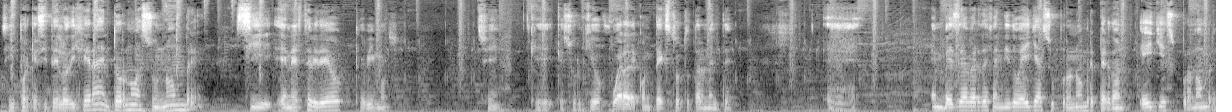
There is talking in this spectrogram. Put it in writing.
Sí, porque si te lo dijera en torno a su nombre, si en este video que vimos, sí, que, surgió fuera de contexto totalmente, eh, en vez de haber defendido ella su pronombre, perdón, ella su pronombre,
